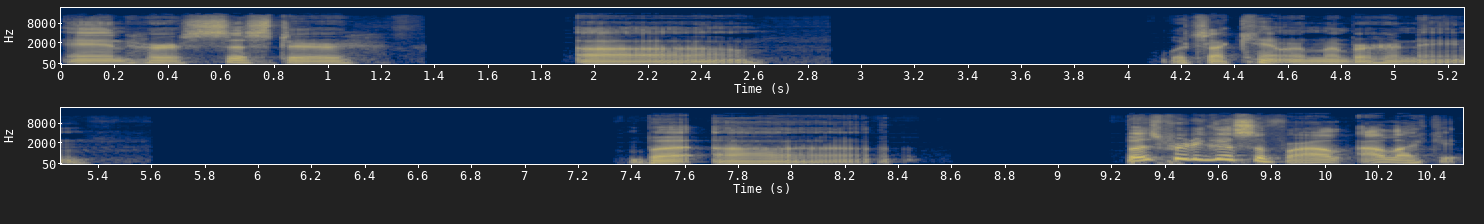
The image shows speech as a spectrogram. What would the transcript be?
and her sister, uh, which I can't remember her name, but uh, but it's pretty good so far. I, I like it.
